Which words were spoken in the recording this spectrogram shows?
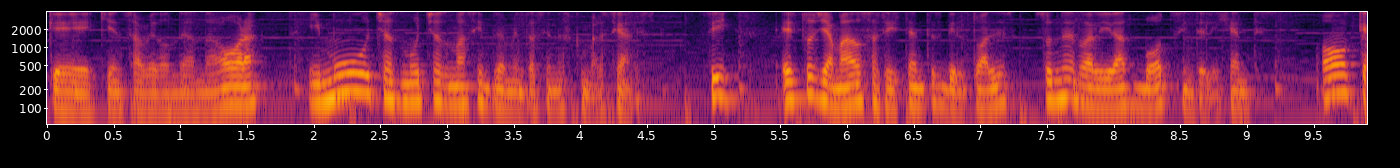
que quién sabe dónde anda ahora, y muchas, muchas más implementaciones comerciales. Sí, estos llamados asistentes virtuales son en realidad bots inteligentes. Ok,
